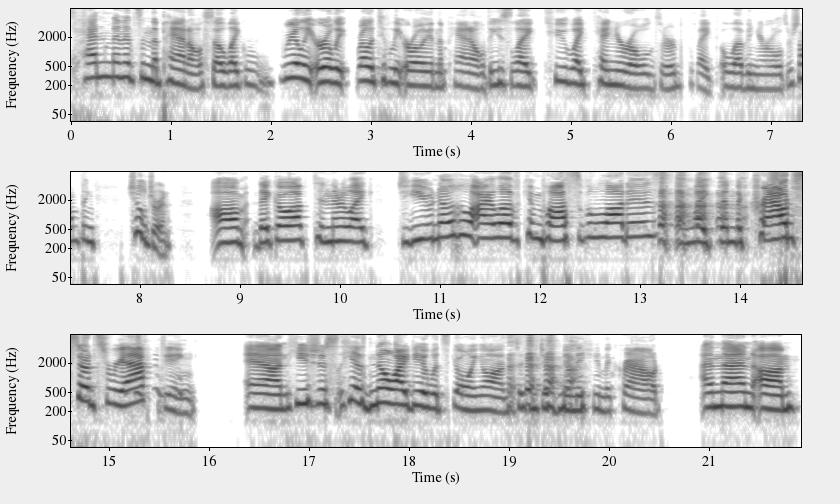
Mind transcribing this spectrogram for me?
10 minutes in the panel so like really early relatively early in the panel these like two like 10 year olds or like 11 year olds or something children um they go up to and they're like do you know who i love kim possible lot is and like then the crowd starts reacting and he's just he has no idea what's going on so he's just mimicking the crowd and then um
